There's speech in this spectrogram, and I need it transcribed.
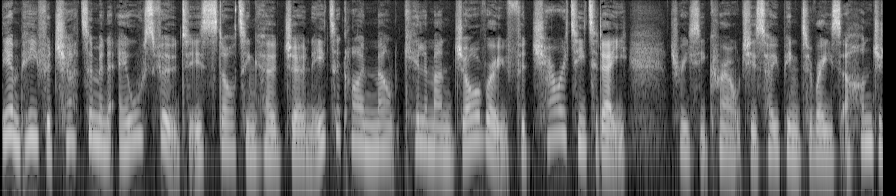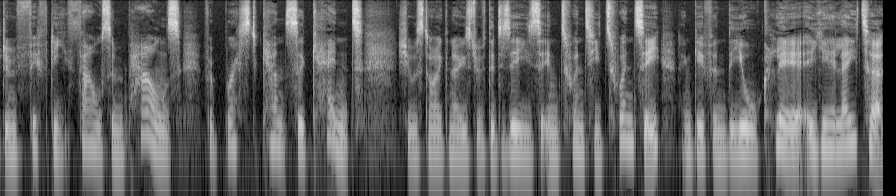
The MP for Chatham and Aylesford is starting her journey to climb Mount Kilimanjaro for charity today. Tracey Crouch is hoping to raise £150,000 for Breast Cancer Kent. She was diagnosed with the disease in 2020 and given the all clear a year later.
